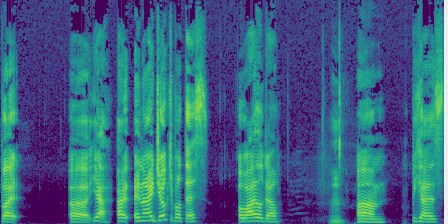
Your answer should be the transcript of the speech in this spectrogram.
but uh, yeah, I, and I joked about this a while ago, um, because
